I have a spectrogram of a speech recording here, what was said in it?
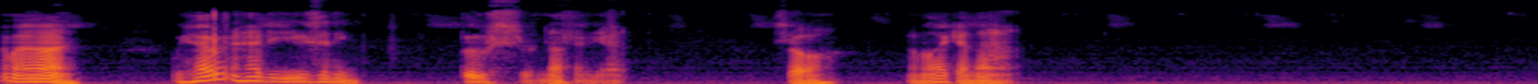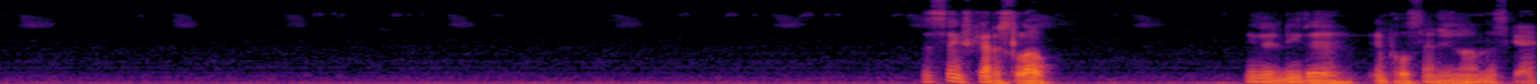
Come on. We haven't had to use any boosts or nothing yet. So, I'm liking that. This thing's kind of slow. A need an impulse engine on this guy.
